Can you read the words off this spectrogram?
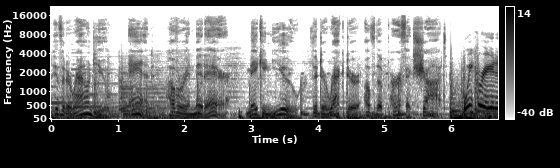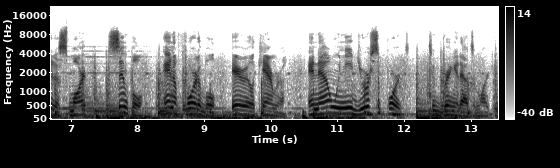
pivot around you, and hover in midair, making you the director of the perfect shot. We created a smart, simple, and affordable aerial camera, and now we need your support to bring it out to market.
